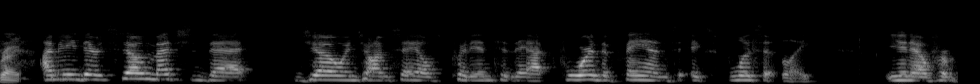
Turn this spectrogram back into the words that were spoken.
Right. I mean, there's so much that Joe and John Sayles put into that for the fans explicitly. You know, for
